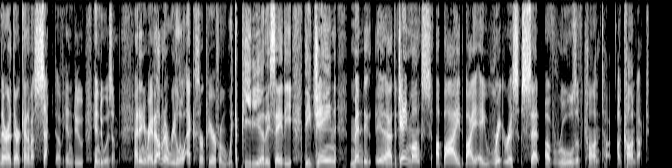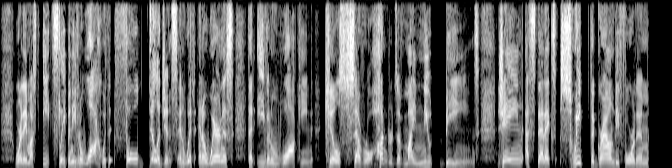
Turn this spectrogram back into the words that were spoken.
They're, they're kind of a sect of Hindu Hinduism. At any rate, I'm going to read a little excerpt here from Wikipedia. They say the the Jain Mendi- uh, the Jain monks abide by a rigorous set of rules of conduct, uh, conduct, where they must eat, sleep, and even walk with full diligence and with an awareness that even walking kills several hundreds of minute beings. Jain ascetics sweep the ground before them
